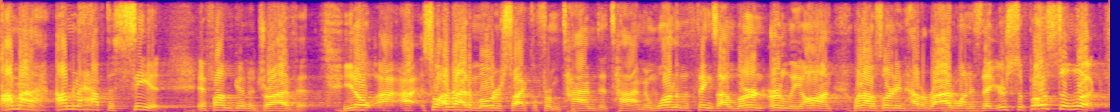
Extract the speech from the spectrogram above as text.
I'm gonna, I'm gonna have to see it if I'm gonna drive it. You know, I, I, so I ride a motorcycle from time to time, and one of the things I learned early on when I was learning how to ride one is that you're supposed to look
